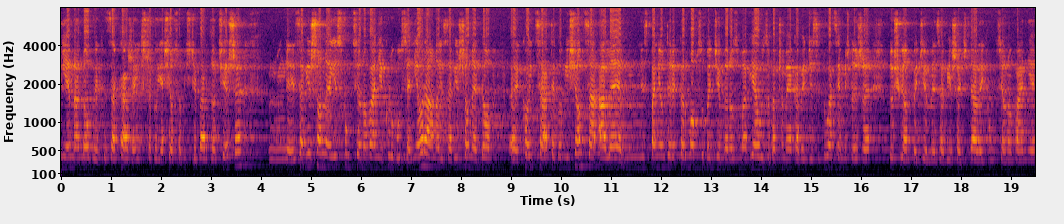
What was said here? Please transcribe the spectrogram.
nie ma nowych zakażeń, z czego ja się osobiście bardzo cieszę. Mm, Zawieszone jest funkcjonowanie klubu seniora, ono jest zawieszone do końca tego miesiąca, ale mm, z panią dyrektor MOPS-u będziemy rozmawiały, zobaczymy jaka będzie sytuacja. Myślę, że do świąt będziemy zawieszać dalej funkcjonowanie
